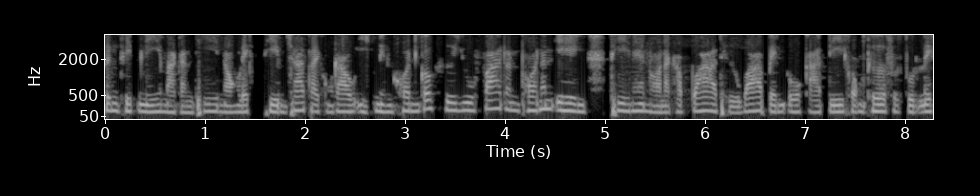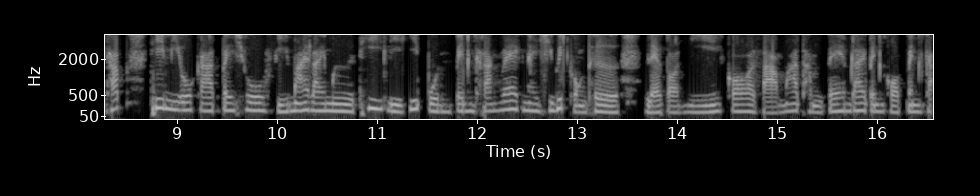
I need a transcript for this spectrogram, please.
ซึ่งคลิปนี้มากันที่น้องเล็กทีมชาติไทยของเราอีกหนึ่งคนก็คือยูฟาดันพอนั่นเอง ที่แน่นอนนะครับว่าถือว่าเป็นโอกาสดีของเธอสุดๆเลยครับ ที่มีโอกาสไปโชว์ฝีไม้ลายมือที่ลีกญี่ปุ่นเป็นครั้งแรกในชีวิตของเธอ แล้วตอนนี้ก็สามารถทำแต้มได้เป็นกอบเป็นก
